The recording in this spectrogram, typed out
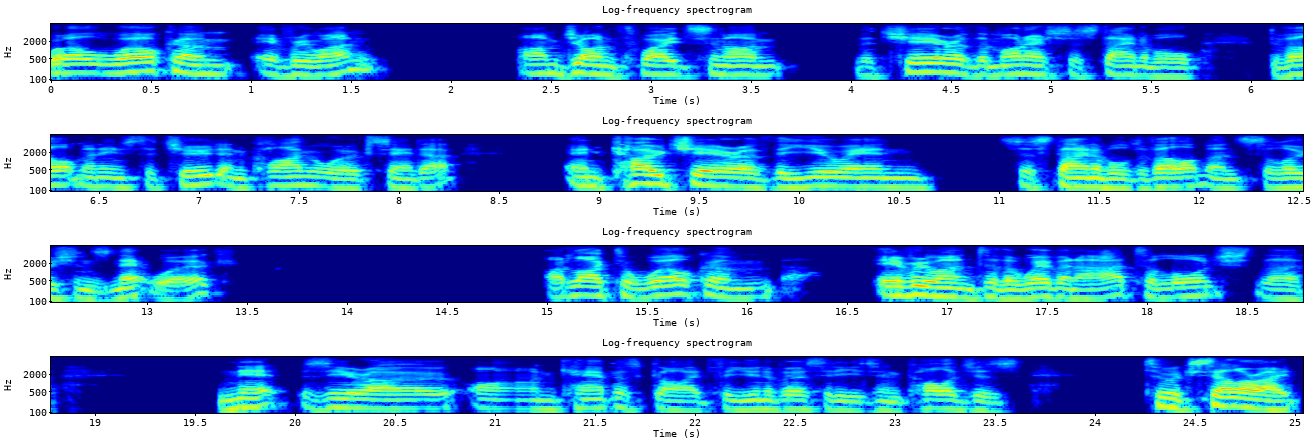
Well, welcome everyone. I'm John Thwaites and I'm the chair of the Monash Sustainable Development Institute and ClimateWorks Centre and co-chair of the UN Sustainable Development Solutions Network. I'd like to welcome everyone to the webinar to launch the Net Zero on Campus Guide for universities and colleges to accelerate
